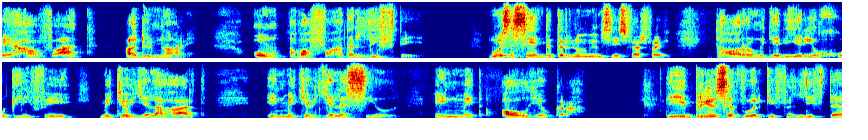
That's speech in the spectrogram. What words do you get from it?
Ehavat Adonai om Abba Vader lief te hê. Moses sê in Deuteronomium 6 vers 5: Daarom moet jy die Here jou God lief hê met jou hele hart en met jou hele siel en met al jou krag. Die Hebreëse woordjie vir liefde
